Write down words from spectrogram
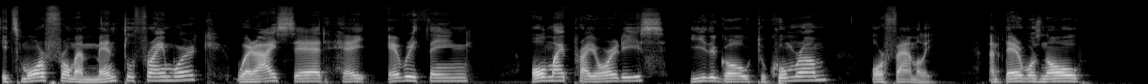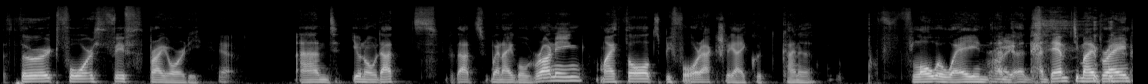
it's more from a mental framework where I said, hey, everything, all my priorities either go to Qumram or family. And there was no third, fourth, fifth priority. Yeah. And you know that's that's when I go running, my thoughts before actually I could kind of flow away and, right. and, and, and empty my brain,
